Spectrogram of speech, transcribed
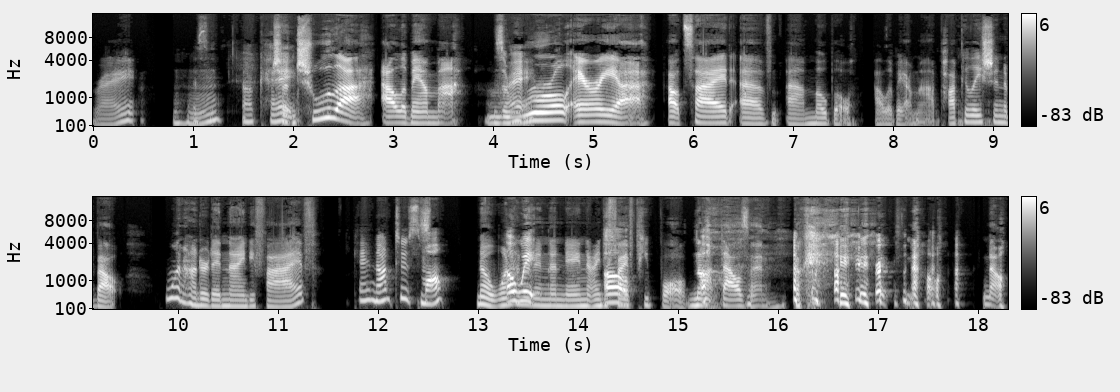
right? Mhm. Okay. Chinchula, Alabama. is All a rural area outside of uh, Mobile, Alabama. Population about 195. Okay. Not too small. No, Oh, 195 Oh. people, not Oh. thousand. Okay. No, no.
